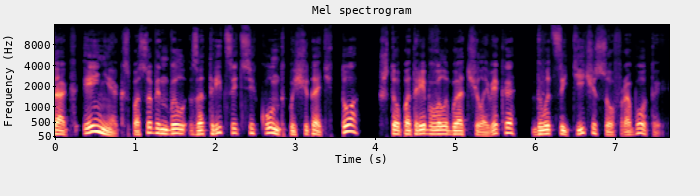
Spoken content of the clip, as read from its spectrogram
Так ENIAC способен был за 30 секунд посчитать то, что потребовало бы от человека 20 часов работы.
